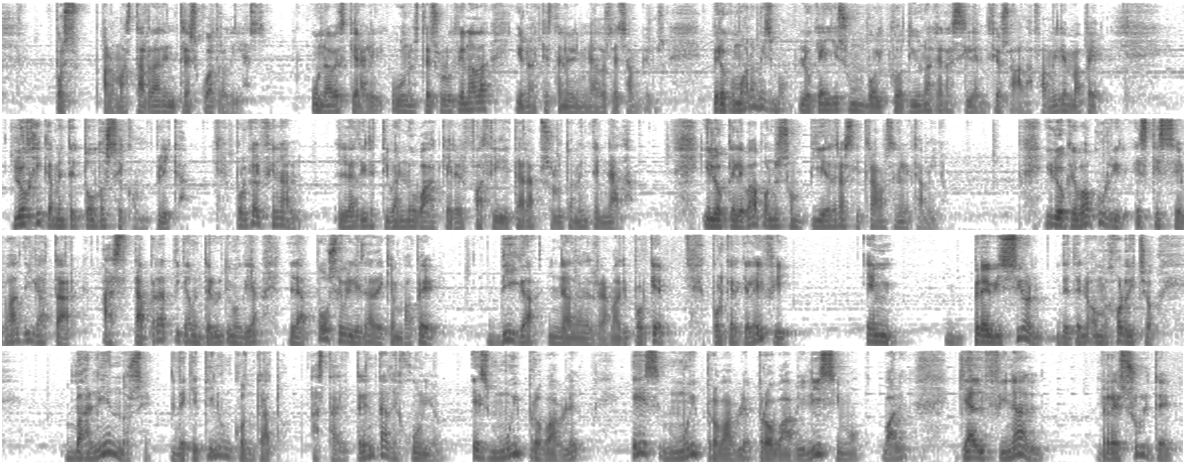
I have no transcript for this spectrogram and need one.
pues a lo más tardar en 3-4 días. Una vez que la Liga 1 esté solucionada y una vez que estén eliminados de Champions. Pero como ahora mismo lo que hay es un boicot y una guerra silenciosa a la familia Mbappé, lógicamente todo se complica. Porque al final la directiva no va a querer facilitar absolutamente nada. Y lo que le va a poner son piedras y trabas en el camino. Y lo que va a ocurrir es que se va a dilatar hasta prácticamente el último día la posibilidad de que Mbappé diga nada del Real Madrid. ¿Por qué? Porque el que IFI, en previsión de tener, o mejor dicho, valiéndose de que tiene un contrato hasta el 30 de junio, es muy probable, es muy probable, probabilísimo, ¿vale? que al final resulte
